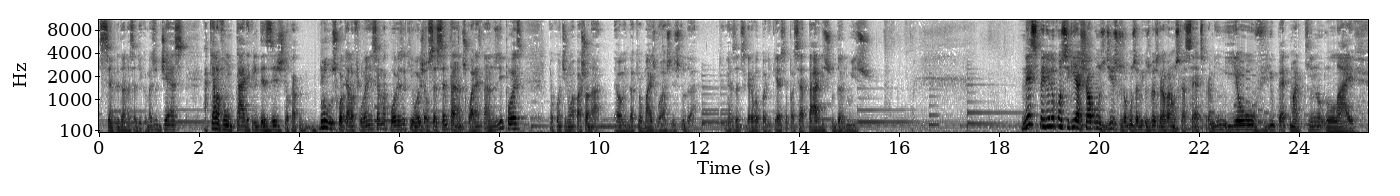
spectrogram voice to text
sempre dando essa dica. Mas o jazz, aquela vontade, aquele desejo de tocar blues com aquela fluência é uma coisa que hoje, aos 60 anos, 40 anos depois, eu continuo apaixonado. É ainda que eu mais gosto de estudar. Aliás, antes de gravar o podcast, eu passei a tarde estudando isso. Nesse período eu consegui achar alguns discos, alguns amigos meus gravaram uns cassetes para mim e eu ouvi o Pat Martino live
